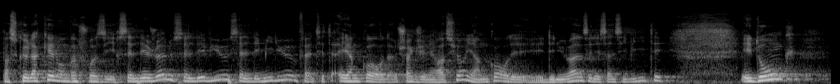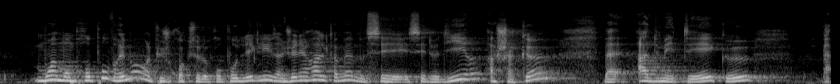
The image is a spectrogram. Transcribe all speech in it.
Parce que laquelle on va choisir? Celle des jeunes, celle des vieux, celle des milieux, enfin, etc. Et encore, chaque génération, il y a encore des, nuances et des sensibilités. Et donc, moi, mon propos, vraiment, et puis je crois que c'est le propos de l'Église en général quand même, c'est de dire à chacun, ben, admettez que ben,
